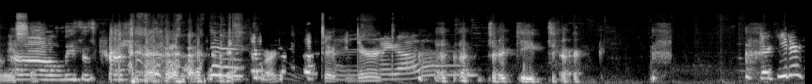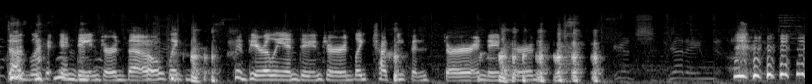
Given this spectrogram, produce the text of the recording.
Poor Lisa. oh, Lisa's crushing it. Turkey Oh Dirk. my god. Turkey Dirk. Turkey Dirk does look endangered though. Like severely endangered. Like Chucky Finster endangered. It's getting ugly.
